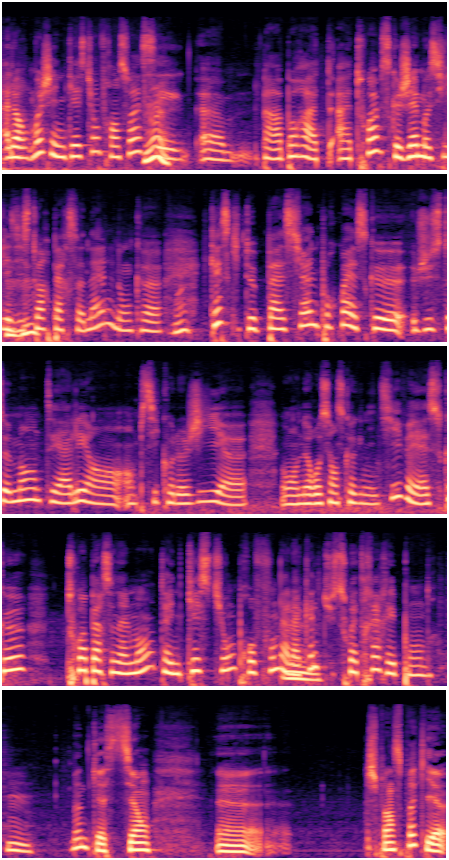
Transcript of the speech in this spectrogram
Alors moi j'ai une question François, c'est Ouais. euh, par rapport à, à toi, parce que j'aime aussi les Mhm. histoires personnelles, donc euh, Ouais. qu'est-ce qui te passionne? Pourquoi est-ce que justement tu es allé en, en psychologie euh, ou en neurosciences cognitives, et est-ce que toi personnellement, tu as une question profonde à Mhm. laquelle tu souhaiterais répondre? Hmm. Bonne question. Je pense pas qu'il y a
